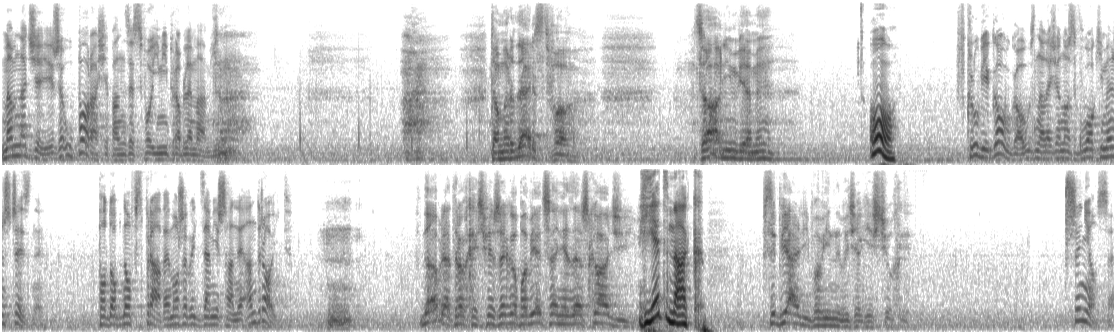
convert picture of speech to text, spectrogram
Mam nadzieję, że upora się pan ze swoimi problemami. To morderstwo. Co o nim wiemy? O! W klubie GoGo znaleziono zwłoki mężczyzny. Podobno w sprawę może być zamieszany android. Dobra, trochę świeżego powietrza nie zaszkodzi. Jednak! W sypialni powinny być jakieś ciuchy. Przyniosę.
